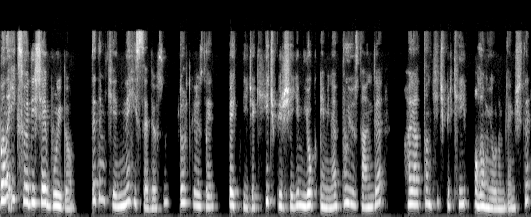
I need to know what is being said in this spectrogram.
Bana ilk söylediği şey buydu. Dedim ki ne hissediyorsun? Dört gözle bekleyecek hiçbir şeyim yok Emine. Bu yüzden de hayattan hiçbir keyif alamıyorum demişti.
